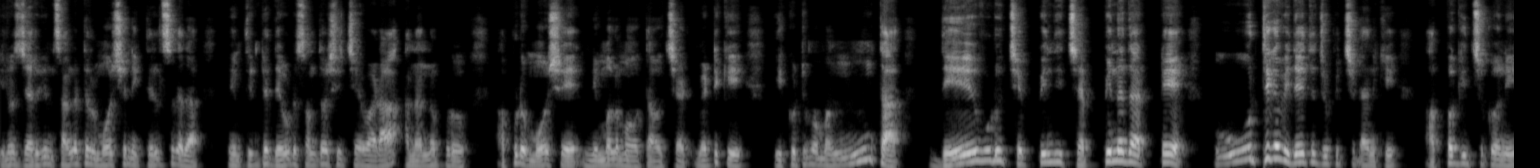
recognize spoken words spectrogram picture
ఈరోజు జరిగిన సంఘటనలు మోషే నీకు తెలుసు కదా మేము తింటే దేవుడు సంతోషించేవాడా అని అన్నప్పుడు అప్పుడు మోషే నిమ్మలం అవుతా వచ్చాడు. మెట్టికి ఈ కుటుంబం అంతా దేవుడు చెప్పింది చెప్పినదట్టే పూర్తిగా విధేయత చూపించడానికి అప్పగించుకొని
